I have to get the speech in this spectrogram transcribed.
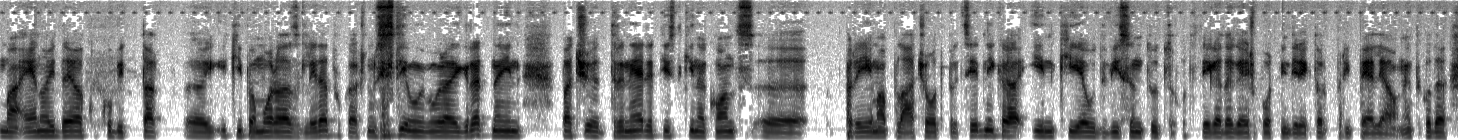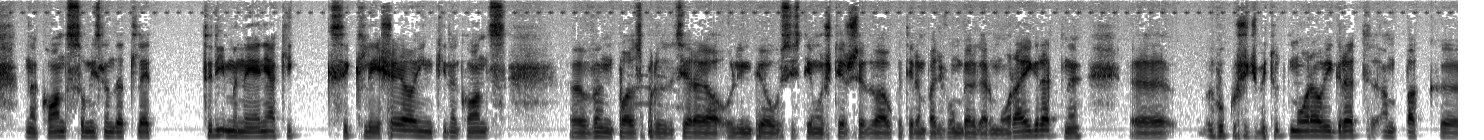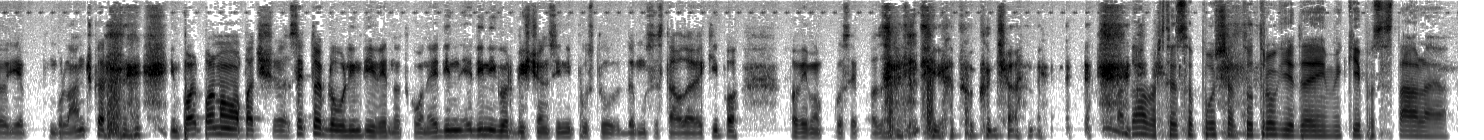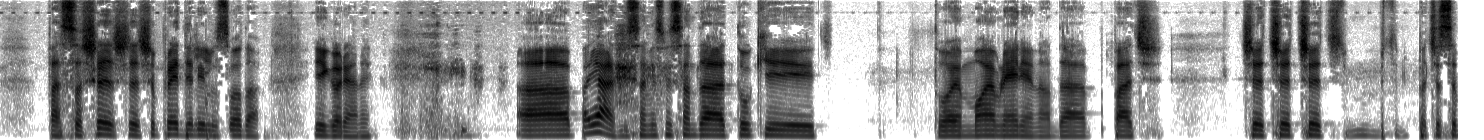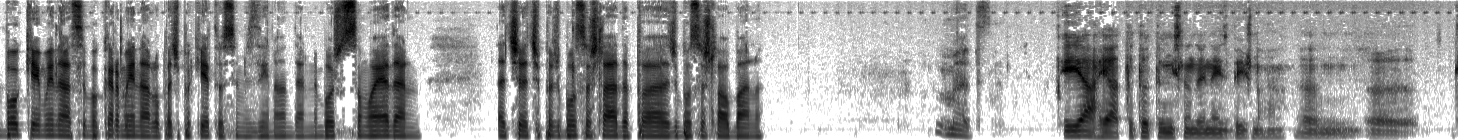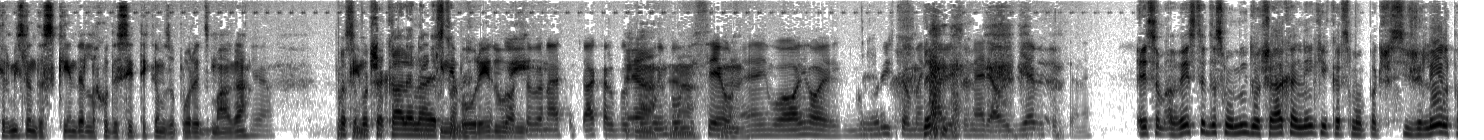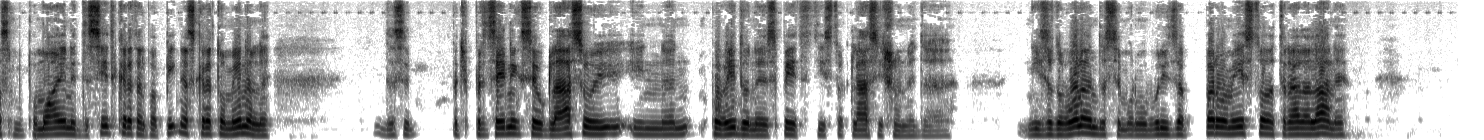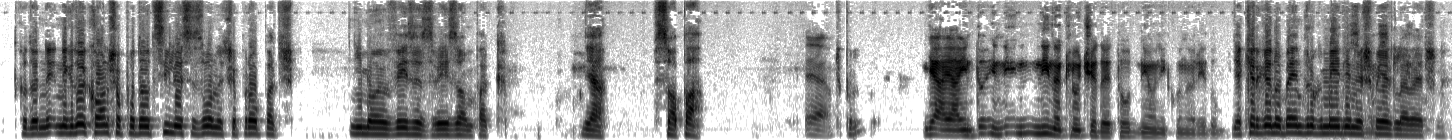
ima eno idejo, kako bi ta uh, ekipa morala izgledati, v kakšnem sistemu bi morala igrati. Ne? In pač eh, trener je tisti, ki na koncu. Uh, Prejema plačo od predsednika, in ki je odvisen tudi od tega, da ga je športni direktor pripeljal. Ne? Tako da na koncu so, mislim, da tle tri mnenja, ki se klešejo in ki na koncu uh, ven pol sproducirajo Olimpijo v sistemu 4-4-2, v katerem pač Vombergar mora igrati. ne. Uh, Vukušič bi tudi moral igrati, ampak uh, je bolančka. In pol, pol imamo pač, vse to je bilo v Olimpiji vedno tako. ne. Edini edin Igor Biščan si ni pustil, da mu sestavljajo ekipo, pa vemo, kako se je pa zaradi tega to končalo. Dobro, te so puščali tudi drugi, da jim ekipo sestavljajo. Pa so še, še, še prej delili sodo, Igorja. ne. Uh, pa ja, mislim, mislim, da tukaj, to je moje mnenje, no, da pač, če, če, če, če, pa če se bo kje menjalo, se bo kar menjalo, pač paketu se mi zdi, no, da ne boš samo eden, da če, če pač bo se šla, da pač bo se šla oba. No. Ja, ja to, to, to mislim, da je neizbežno. Ja. Um, uh, ker mislim, da Skender lahko deset tekem zapored zmaga. Ja. Pa se bo čakale na ki ne bo v redu. Ko in- se bo najbolj čakal, bo Ja, in bo ja, visel, ja. ne, in bo ojoj, govorite o menjavi trenerja, odjebite se. Ne. Esem, a veste, da smo mi dočakali nekaj, kar smo pač si želeli, pa smo po mojem ne desetkrat ali pa petnajstkrat omenili, da se pač predsednik se je oglasil in, in povedal, da je spet tisto klasično, ne, da ni zadovoljen, da se moramo boriti za prvo mesto, tralala. Ne. Tako da ne, nekdo je končno podal cilje sezone, čeprav pač nimajo veze z vezo, ampak ja, so pa. Ja. Čeprav, Ja, ja, in, to, in, in ni na ključe, da je to v dnevniku naredil. ja, ker ga noben drug medij ne šmergla več. Ne.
